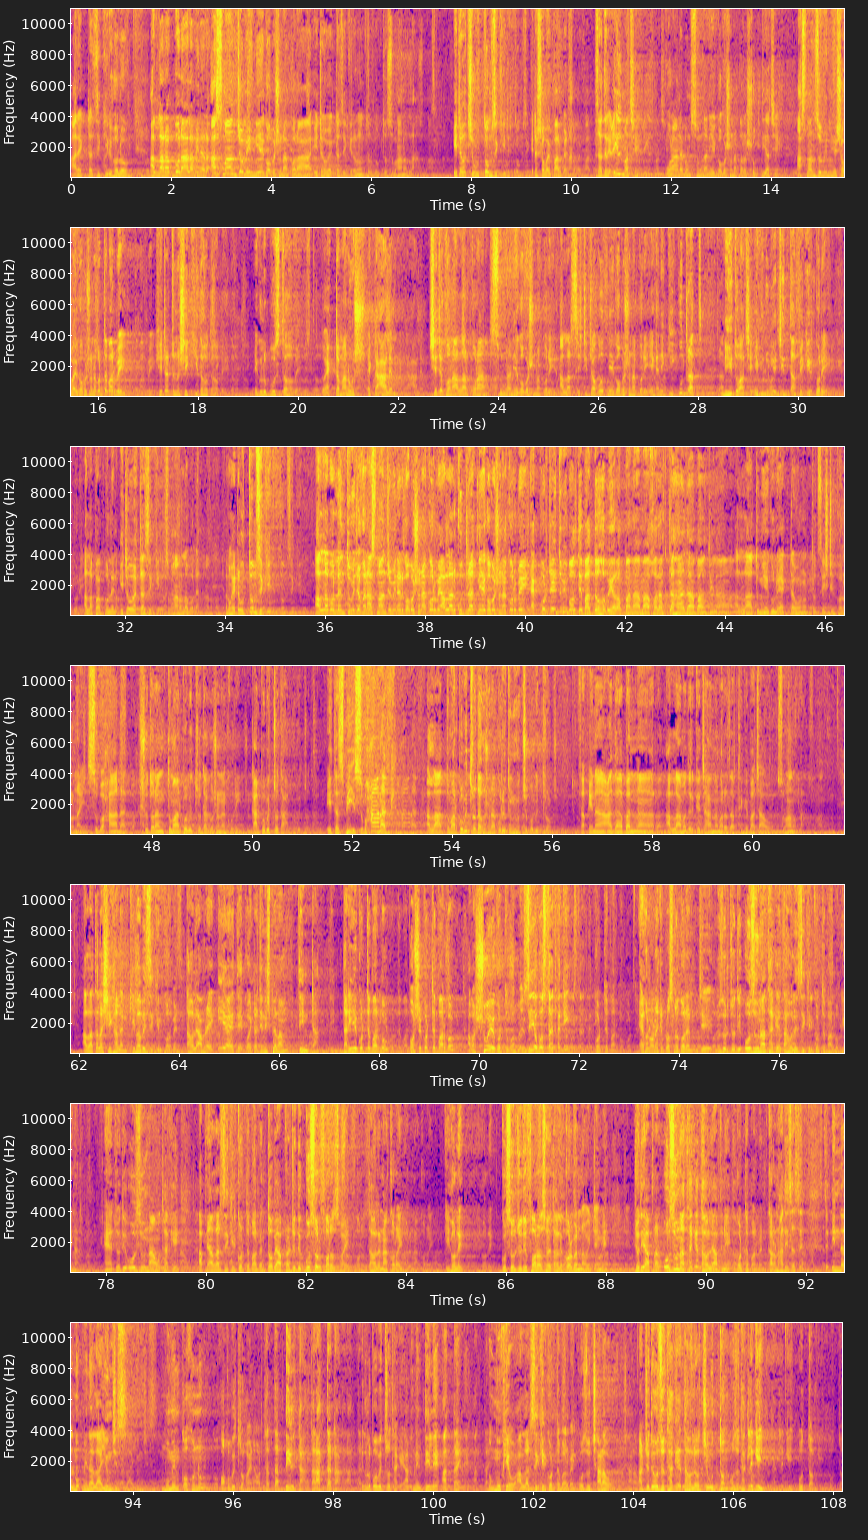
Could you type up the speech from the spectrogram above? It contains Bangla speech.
আরেকটা জিকির হলো, আল্লাহ রাব্বুল আলামিনের আসমান, জমিন নিয়ে গবেষণা করা, এটাও একটা জিকিরের অন্তর্ভুক্ত, সুবহানাল্লাহ। এটা হচ্ছে উত্তম জিকির। এটা সবাই পারবে না। যাদের ইলম আছে, কোরআন এবং সুন্না নিয়ে গবেষণা করার শক্তি আছে, আসমান, জমিন নিয়ে সবাই গবেষণা করতে পারবে, সেটার জন্য শিক্ষিত হতে হবে। এগুলো বুঝতে হবে। তো একটা মানুষ, একটা আলেম সে যখন আল্লাহর কোরআন সুন্না নিয়ে গবেষণা করে, আল্লাহর সৃষ্টি জগৎ নিয়ে গবেষণা করে, এখানে কি কুদরাত নিহিত আছে, এগুলো নিয়ে চিন্তা, ফিকির করে, আল্লাহ পাক বললেন, এটাও একটা জিকির, সুবহানাল্লাহ বলেন। এবং এটা উত্তম জিকির। আল্লাহ বললেন, তুমি যখন আসমান জমিনের গবেষণা করবে, আল্লাহর কুদরাত নিয়ে গবেষণা করবে, এক পর্যায়ে তুমি বলতে বাধ্য হবে আল্লাহ, তুমি এগুলো একটা অনর্থক সৃষ্টি করো নাই, সুবহানাক। সুতরাং তোমার পবিত্রতা ঘোষণা করি। কার পবিত্রতা? এই তাসবিহ, সুবহানাক। আল্লাহ তোমার পবিত্রতা ঘোষণা করি তুমি হচ্ছে পবিত্র। ফাকিনা আযাবান নার আল্লাহ আমাদেরকে জাহান্নামের আযাব থেকে বাঁচাও। সুবহানাল্লাহ। আল্লাহ তালা শিখালেন কীভাবে জিকির করবেন। তাহলে আমরা এই আয়তে কয়টা জিনিস পেলাম? তিনটা। দাঁড়িয়ে করতে পারব, বসে করতে পারব, আবার শুয়ে করতে পারব। যে অবস্থায় থাকি, করতে পারব। এখন অনেকে প্রশ্ন করেন যে, হুজুর, যদি অজু না থাকে, তাহলে জিকির করতে পারব কিনা? হ্যাঁ যদি অজু নাও থাকে, আপনি আল্লাহর জিকির করতে পারবেন। তবে আপনার যদি গোসল ফরজ হয়, তাহলে না করাই। কি হলে? গোসল যদি ফরজ হয়, তাহলে করবেন না ওই টাইমে যদি আপনার অজু না থাকে, তাহলে আপনি করতে পারবেন। কারণ হাদিস আছে যে, ইন্নাল মুমিনা লা ইউনজিস। মুমিন কখনো অপবিত্র হয় না। অর্থাৎ তার দিলটা, তার আত্মাটা, এগুলো পবিত্র থাকে। আপনি দিলে, আত্মায় এবং মুখেও আল্লাহর জিকির করতে পারবেন, অজু ছাড়াও। আর যদি অজু থাকে, তাহলে হচ্ছে উত্তম। অজু থাকলে কি? উত্তম।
